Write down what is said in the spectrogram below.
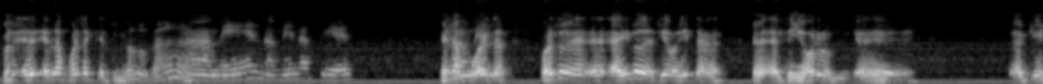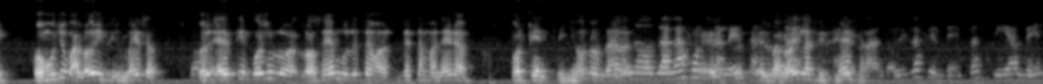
pues es, la fuerza que el Señor nos da. Amén, amén, así es. Es la fuerza. Por eso eh, eh, ahí lo decía ahorita el Señor aquí, con mucho valor y firmeza. Pues, es que por eso lo, hacemos de esta, de esta manera porque el Señor nos da, nos da la fortaleza. El, valor y la firmeza. El valor y la firmeza, sí, amén.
